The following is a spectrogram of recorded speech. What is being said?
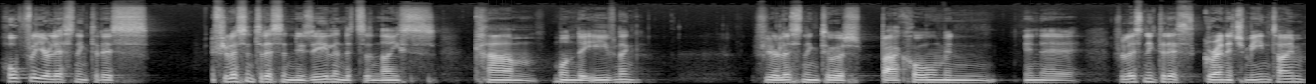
hopefully, you're listening to this. If you're listening to this in New Zealand, it's a nice, calm Monday evening. If you're listening to it back home in in uh, if you're listening to this Greenwich Mean Time,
